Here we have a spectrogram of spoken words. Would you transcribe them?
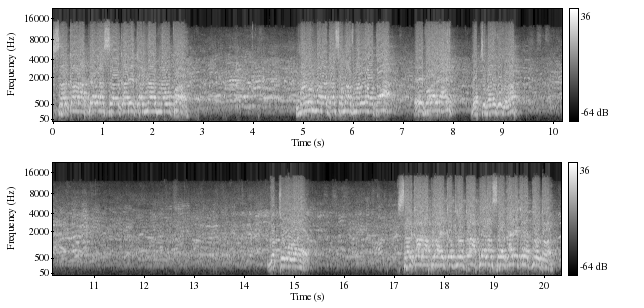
सरकार आपल्याला सहकार्य करणार नव्हतं. म्हणून मराठा समाज म्हणला होता हे बोलाय आहे गपची बायको घरात गपची उभा आहे सरकार आपलं ऐकत नव्हतं आपल्याला सहकार्य करत नव्हतं.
